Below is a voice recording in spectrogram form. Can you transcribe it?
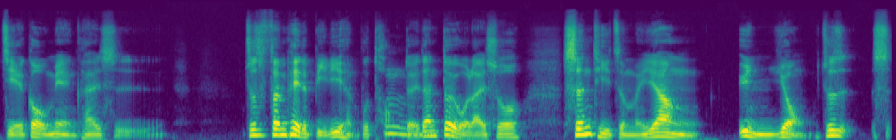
结构面开始，就是分配的比例很不同，嗯，对。但对我来说，身体怎么样运用，就是是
